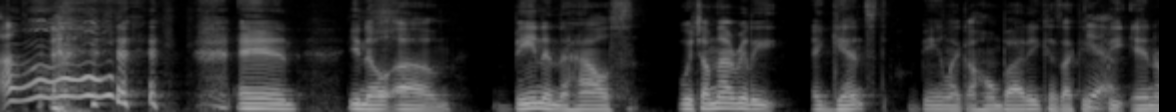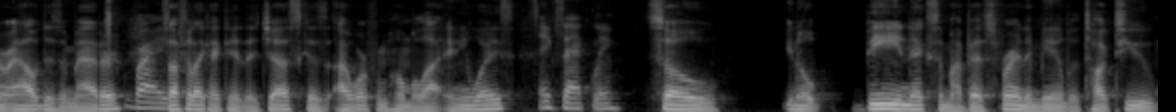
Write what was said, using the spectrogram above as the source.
Oh, and you know um being in the house which i'm not really against being like a homebody because i could Yeah. be in or out doesn't matter Right. so i feel like i could adjust because i work from home a lot anyways exactly. so you know being next to my best friend and being able to talk to you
